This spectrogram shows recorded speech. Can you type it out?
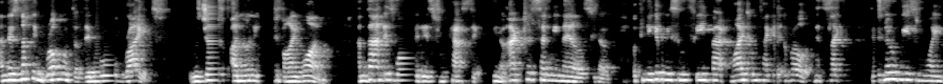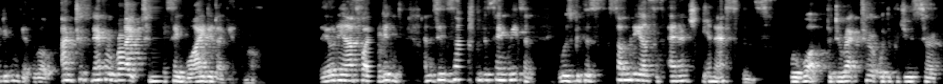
And there's nothing wrong with them. They were all right. It was just I'm only to buy one. And that is what it is from casting. You know, actors send me mails, you know, oh, can you give me some feedback? Why didn't I get the role? And it's like, there's no reason why you didn't get the role. Actors never write to me and say, why did I get the role? They only ask why I didn't. And it's exactly the same reason. It was because somebody else's energy and essence were what the director or the producer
